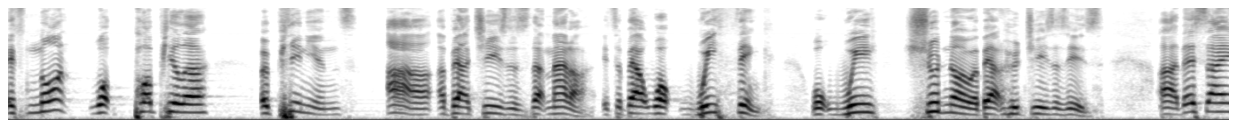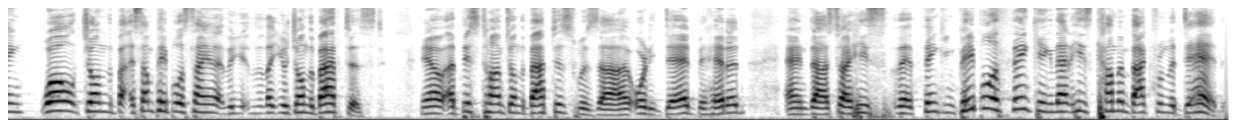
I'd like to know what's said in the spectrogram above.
It's not what popular opinions are about Jesus that matter. It's about what we think what we should know about who Jesus is. Uh, they're saying well John the ba- some people are saying that, the, that you're John the Baptist. Now at this time John the Baptist was uh, already dead beheaded and uh, so he's, they're thinking, people are thinking that he's coming back from the dead.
